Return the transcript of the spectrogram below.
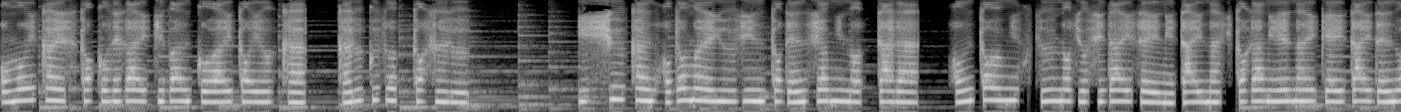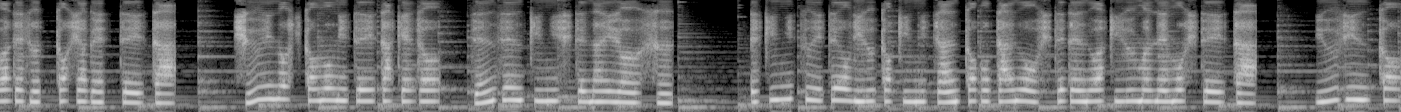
思い返すとこれが一番怖いというか、軽くゾッとする。一週間ほど前友人と電車に乗ったら、本当に普通の女子大生みたいな人が見えない携帯電話でずっと喋っていた。周囲の人も見ていたけど、全然気にしてない様子。駅に着いて降りる時にちゃんとボタンを押して電話切る真似もしていた。友人と、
